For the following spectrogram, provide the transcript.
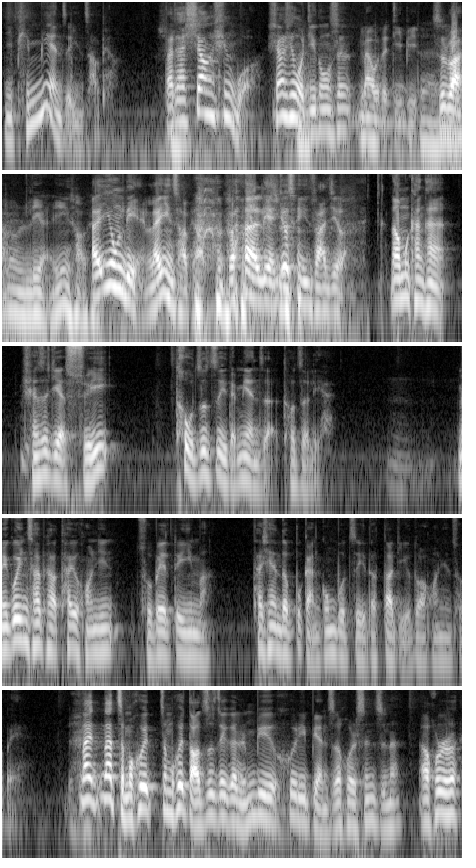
你凭面子印钞票，大家相信我，相信我狄东升买我的底币，是吧？用脸印钞票，哎，用脸来印钞票，是吧？脸就成印刷机了。那我们看看全世界谁透支自己的面子透支厉害？美国印钞票，它有黄金储备对应吗？他现在都不敢公布自己的到底有多少黄金储备。那那怎么会怎么会导致这个人民币汇率贬值或者升值呢？啊，或者说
